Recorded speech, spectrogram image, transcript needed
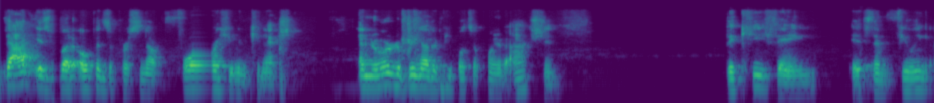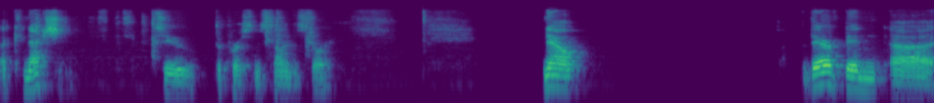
That is what opens a person up for human connection. And in order to bring other people to a point of action, the key thing is them feeling a connection to the person who's telling the story. Now, there have been uh,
